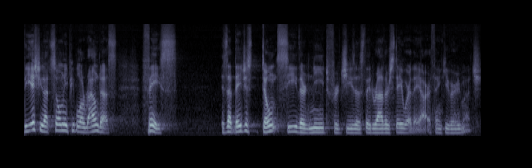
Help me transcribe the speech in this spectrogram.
the issue that so many people around us face, is that they just don't see their need for Jesus. They'd rather stay where they are. Thank you very much.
